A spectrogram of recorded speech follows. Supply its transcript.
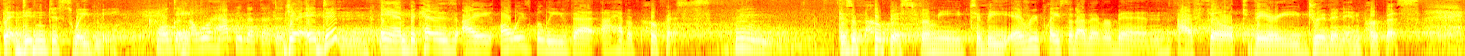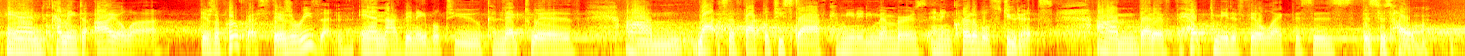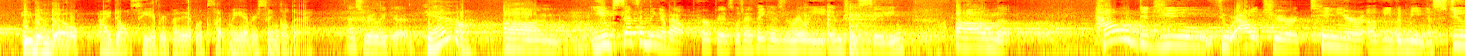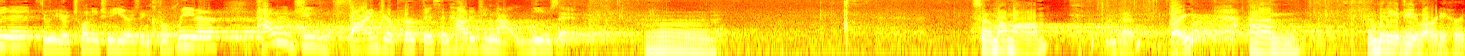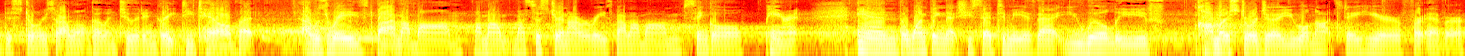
that didn't dissuade me. well good And- we're happy that that didn't. yeah, it didn't. And because I always believe that I have a purpose. There's a purpose for me to be every place that I've ever been. I've felt very driven in purpose. And coming to Iowa, there's a purpose, there's a reason. And I've been able to connect with um, lots of faculty, staff, community members, and incredible students um, that have helped me to feel like this is, this is home, even though I don't see everybody that looks like me every single day. that's really good Yeah. um, you said something about purpose which i think is really interesting um, how did you throughout your tenure of even being a student through your 22 years in career how did you find your purpose and how did you not lose it So my mom, okay right? Um, many of you have already heard this story, so I won't go into it in great detail. But I was raised by my mom. My mom, my sister, and I were raised by my mom, single parent. And the one thing that she said to me is that you will leave Commerce, Georgia. You will not stay here forever.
